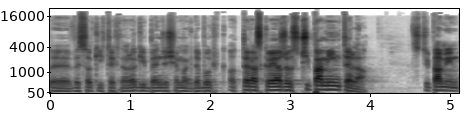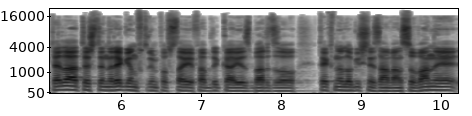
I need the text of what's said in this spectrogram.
e, wysokich technologii będzie się Magdeburg od teraz kojarzył z chipami Intela. Z chipami Intela też ten region, w którym powstaje fabryka jest bardzo technologicznie zaawansowany.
